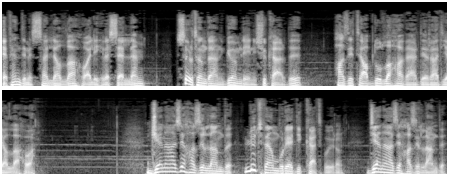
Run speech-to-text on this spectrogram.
Efendimiz sallallahu aleyhi ve sellem sırtından gömleğini çıkardı, Hazreti Abdullah'a verdi radıyallahu anh. Cenaze hazırlandı. Lütfen buraya dikkat buyurun. Cenaze hazırlandı.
